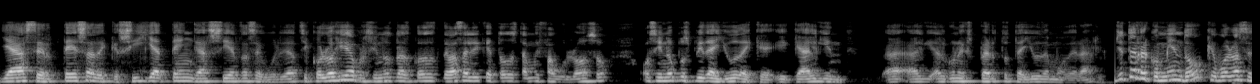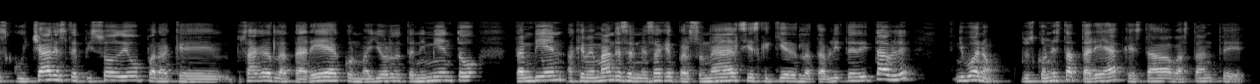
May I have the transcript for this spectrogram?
ya certeza de que sí ya tengas cierta seguridad psicológica, porque si no las cosas te va a salir que todo está muy fabuloso, o si no, pues pide ayuda y que, y que alguien, algún experto te ayude a moderarlo. Yo te recomiendo que vuelvas a escuchar este episodio para que pues, hagas la tarea con mayor detenimiento, también a que me mandes el mensaje personal si es que quieres la tablita editable, y bueno, pues con esta tarea que está bastante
